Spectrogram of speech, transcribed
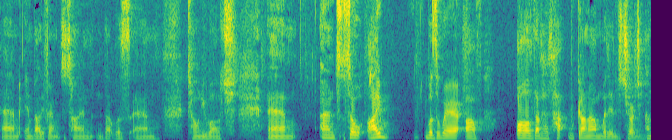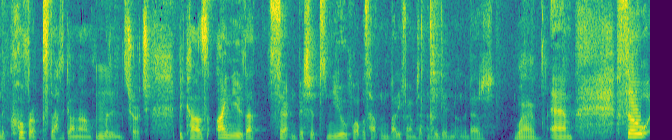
um, in Ballyfermot at the time, and that was um, Tony Walsh. Um, and so I was aware of all that had ha- gone on within the church and the cover-ups that had gone on within the church, because I knew that certain bishops knew what was happening in Ballyfermot and they did nothing about it. Wow. Um, so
